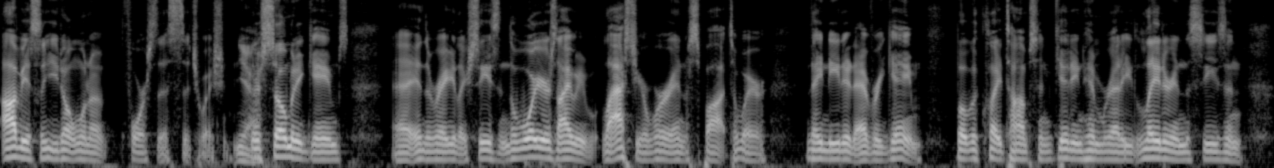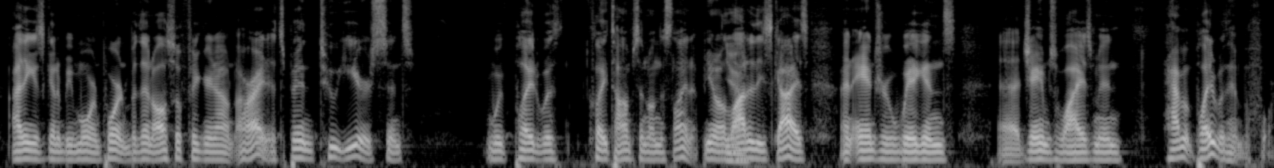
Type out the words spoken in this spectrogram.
Obviously, you don't want to force this situation. Yeah. There's so many games uh, in the regular season. The Warriors, I mean, last year were in a spot to where they needed every game. But with Klay Thompson getting him ready later in the season, I think it's going to be more important. But then also figuring out, all right, it's been two years since we've played with Klay Thompson on this lineup. You know, a Yeah. lot of these guys, and Andrew Wiggins, uh, James Wiseman, haven't played with him before.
